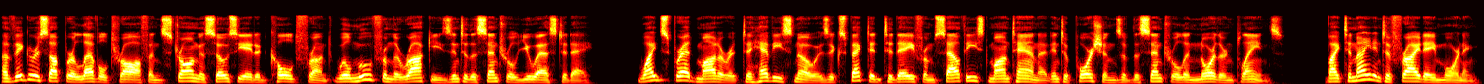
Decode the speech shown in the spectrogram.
A vigorous upper-level trough and strong associated cold front will move from the Rockies into the central U.S. today. Widespread moderate to heavy snow is expected today from southeast Montana into portions of the central and northern plains. By tonight into Friday morning,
